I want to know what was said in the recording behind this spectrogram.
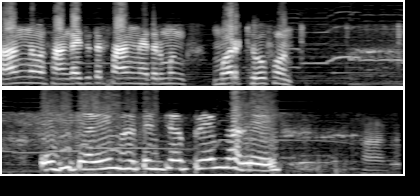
सांग ना मग सांगायचं तर सांग नाही तर मग मर ठेव फोन. मला त्यांच्यावर प्रेम झाले हा. का?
